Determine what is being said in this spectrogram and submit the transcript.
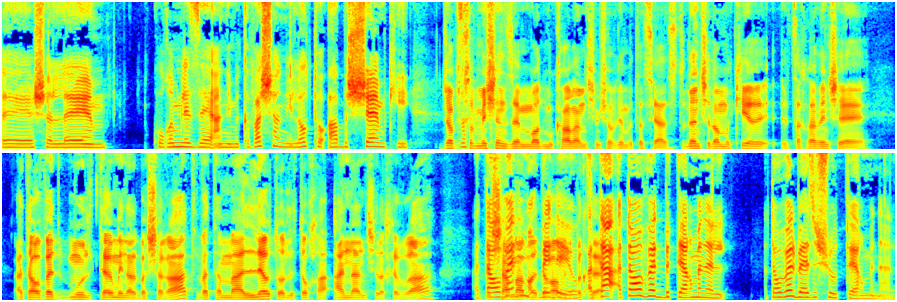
אה, של קוראים לזה, אני מקווה שאני לא טועה בשם, כי... Job זה... Submission זה מאוד מוכר לאנשים שעובדים בתעשייה. סטודנט שלא מכיר, צריך להבין ש... אתה עובד מול טרמינל בשרת ואתה מעלה אותו לתוך הענן של החברה. אתה עובד, בדיוק, אתה, אתה עובד בטרמינל, אתה עובד באיזשהו טרמינל.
